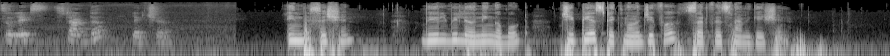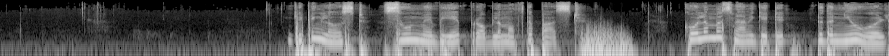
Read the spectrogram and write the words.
So let's start the lecture. In this session, we will be learning about GPS technology for surface navigation. Getting lost soon may be a problem of the past. Columbus navigated to the New World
